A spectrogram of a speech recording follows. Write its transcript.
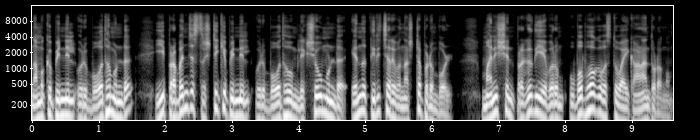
നമുക്ക് പിന്നിൽ ഒരു ബോധമുണ്ട് ഈ പ്രപഞ്ച സൃഷ്ടിക്ക് പിന്നിൽ ഒരു ബോധവും ലക്ഷ്യവുമുണ്ട് എന്ന് തിരിച്ചറിവ് നഷ്ടപ്പെടുമ്പോൾ മനുഷ്യൻ പ്രകൃതിയെ വെറും ഉപഭോഗവസ്തുവായി കാണാൻ തുടങ്ങും.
